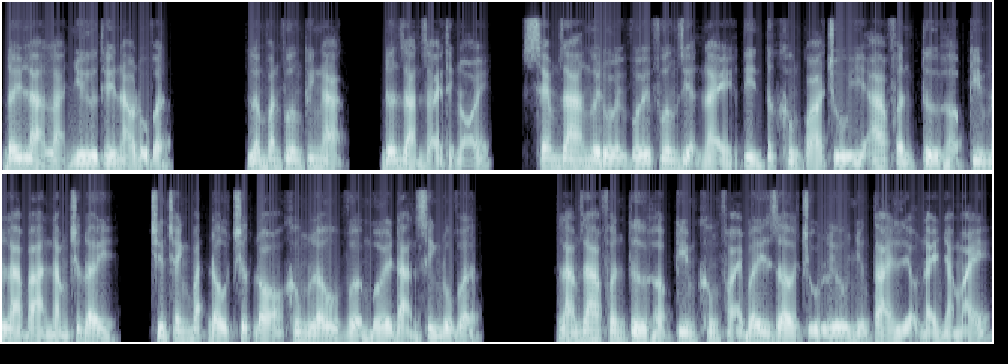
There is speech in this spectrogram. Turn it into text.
Đây là là như thế nào đồ vật? Lâm văn phương kinh ngạc đơn giản giải thích nói, xem ra ngươi đối với phương diện này tin tức không quá chú ý. A, phân tử hợp kim là ba năm trước đây, chiến tranh bắt đầu trước đó không lâu vừa mới đạn sinh đồ vật. Làm ra phân tử hợp kim không phải bây giờ chủ lưu những tài liệu này nhà máy,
